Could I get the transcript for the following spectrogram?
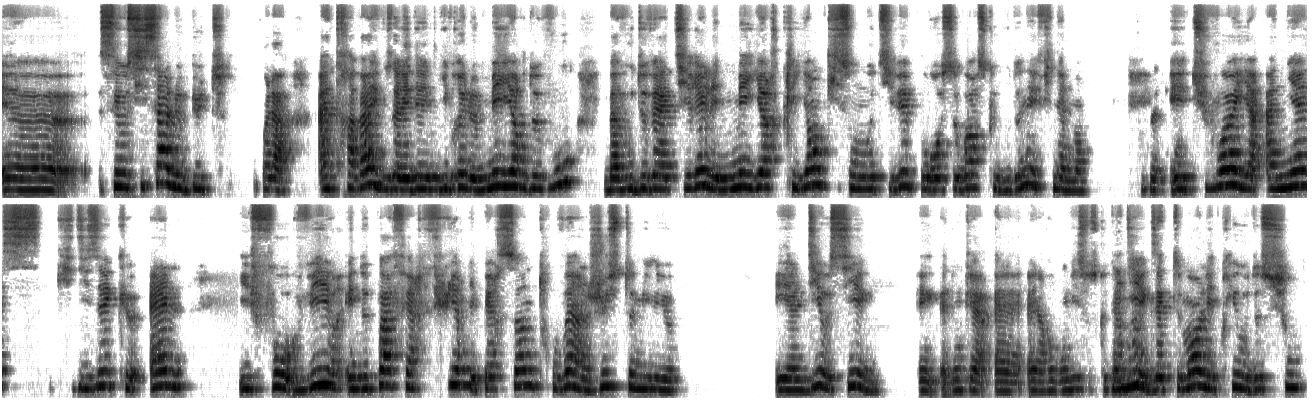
Euh, c'est aussi ça le but. Voilà, un travail, vous allez livrer le meilleur de vous, bah, vous devez attirer les meilleurs clients qui sont motivés pour recevoir ce que vous donnez finalement. Et tu vois, il y a Agnès qui disait que elle, il faut vivre et ne pas faire fuir les personnes, trouver un juste milieu. Et elle dit aussi, et donc elle, rebondit sur ce que tu as dit, mhm. exactement, les prix au-dessous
